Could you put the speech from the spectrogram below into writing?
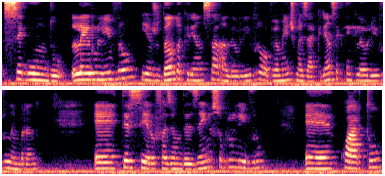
Segundo, ler o livro e ajudando a criança a ler o livro, obviamente, mas é a criança que tem que ler o livro, lembrando. É, terceiro, fazer um desenho sobre o livro. É, quarto,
